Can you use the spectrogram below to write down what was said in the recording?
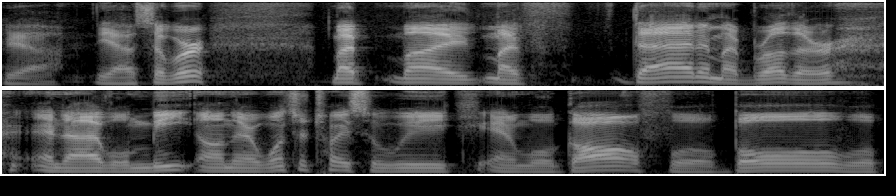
Yeah, yeah. So we're my my my f- dad and my brother and I will meet on there once or twice a week, and we'll golf, we'll bowl, we'll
